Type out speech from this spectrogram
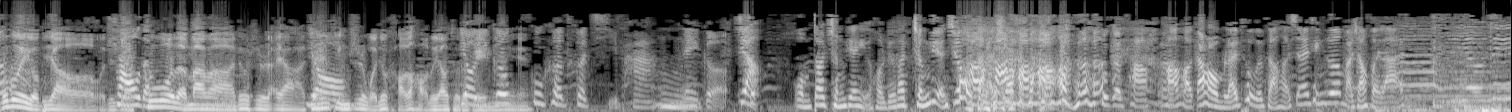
会 不会有比较我就挑的妈妈，就是哎呀，既然有定制，我就好多好多要求都给你。有一个顾客特奇葩，嗯那个这样，我们到整点以后，留到整点之后再来说，好不好？吐个槽 好好，待会儿我们来吐个槽哈。先来听歌，马上回来。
